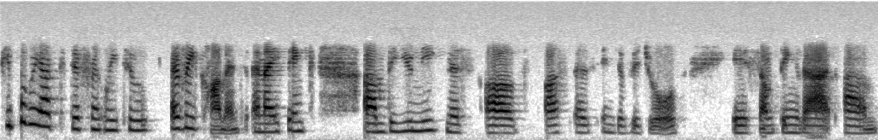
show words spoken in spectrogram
people react differently to every comment. And I think um, the uniqueness of us as individuals is something that um,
